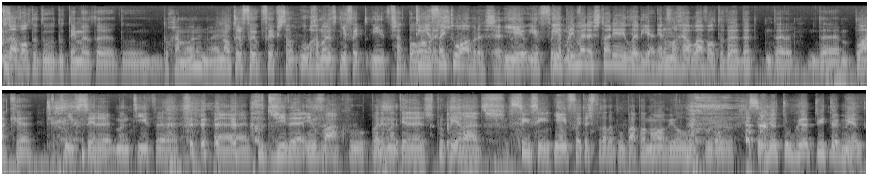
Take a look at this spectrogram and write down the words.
Tudo à volta do, do tema da- do, do Ramona, não é? Na altura foi, foi a questão, o Ramona tinha feito e fechado para Tinha obras. feito obras. E, eu- eu- E a uma- primeira história é hilariante. era uma rábula à volta da, da, da, da placa tinha que ser mantida, eh, protegida em vácuo para manter as propriedades. Sim, sim. E foi transportada pelo Papa Móvel. Por, eh, Ou seja, tu gratuitamente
